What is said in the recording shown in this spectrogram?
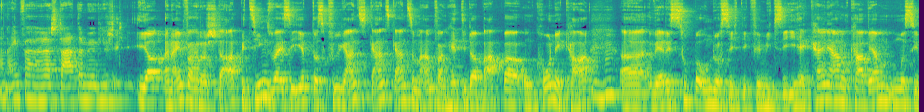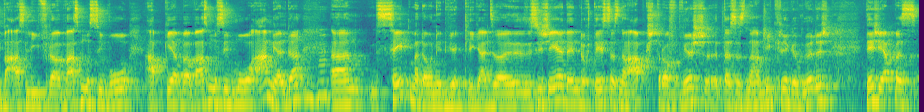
ein einfacherer Start ermöglicht. Ja, ein einfacherer Start, beziehungsweise ich habe das Gefühl, ganz, ganz, ganz am Anfang hätte ich da Papa und Kone gehabt, mhm. äh, wäre das super undurchsichtig für mich gewesen. Ich hätte keine Ahnung gehabt, wer muss ich was liefern, was muss ich wo abgeben, was muss ich wo anmelden. Mhm. Ähm, das sieht man da nicht wirklich. Also, es ist eher dann durch das, dass du noch abgestraft wirst, dass es nachher mitkriegen würdest. Das ist etwas, äh,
